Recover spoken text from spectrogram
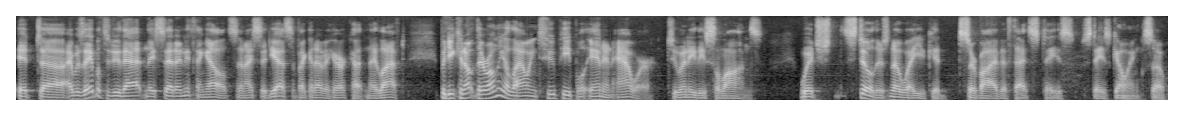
it uh, I was able to do that, and they said anything else, and I said yes if I could have a haircut, and they laughed. But you can they're only allowing two people in an hour to any of these salons, which still there's no way you could survive if that stays stays going. So,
